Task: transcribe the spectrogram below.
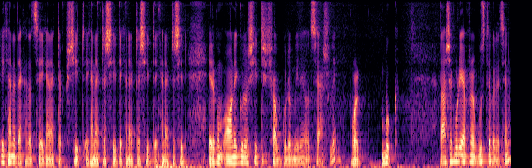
এখানে দেখা যাচ্ছে এখানে একটা শিট এখানে একটা শিট এখানে একটা শিট এখানে একটা শিট এরকম অনেকগুলো শিট সবগুলো মিলে হচ্ছে আসলে ওয়ার্কবুক তা আশা করি আপনারা বুঝতে পেরেছেন।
